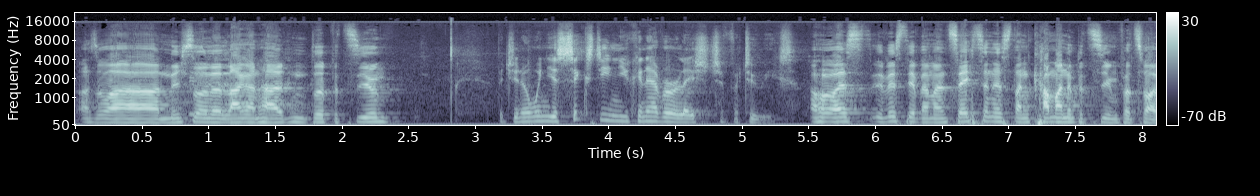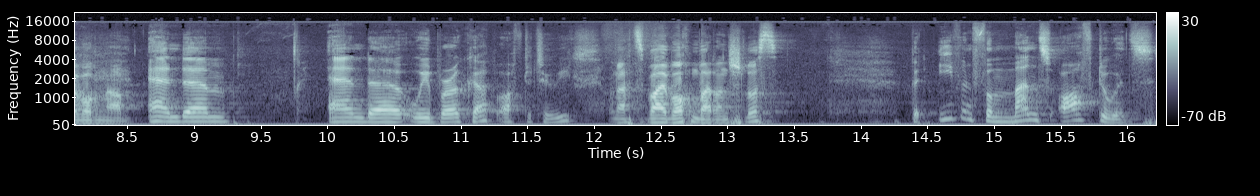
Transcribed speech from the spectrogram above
Also war nicht so eine langanhaltende Beziehung. but you know when you're 16, you can have a relationship for two weeks. Aber weißt, wisst ihr, wenn man 16 ist, dann kann man eine Beziehung für zwei Wochen haben. And um, and uh, we broke up after two weeks. Und nach zwei Wochen war dann Schluss. But even for months afterwards,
